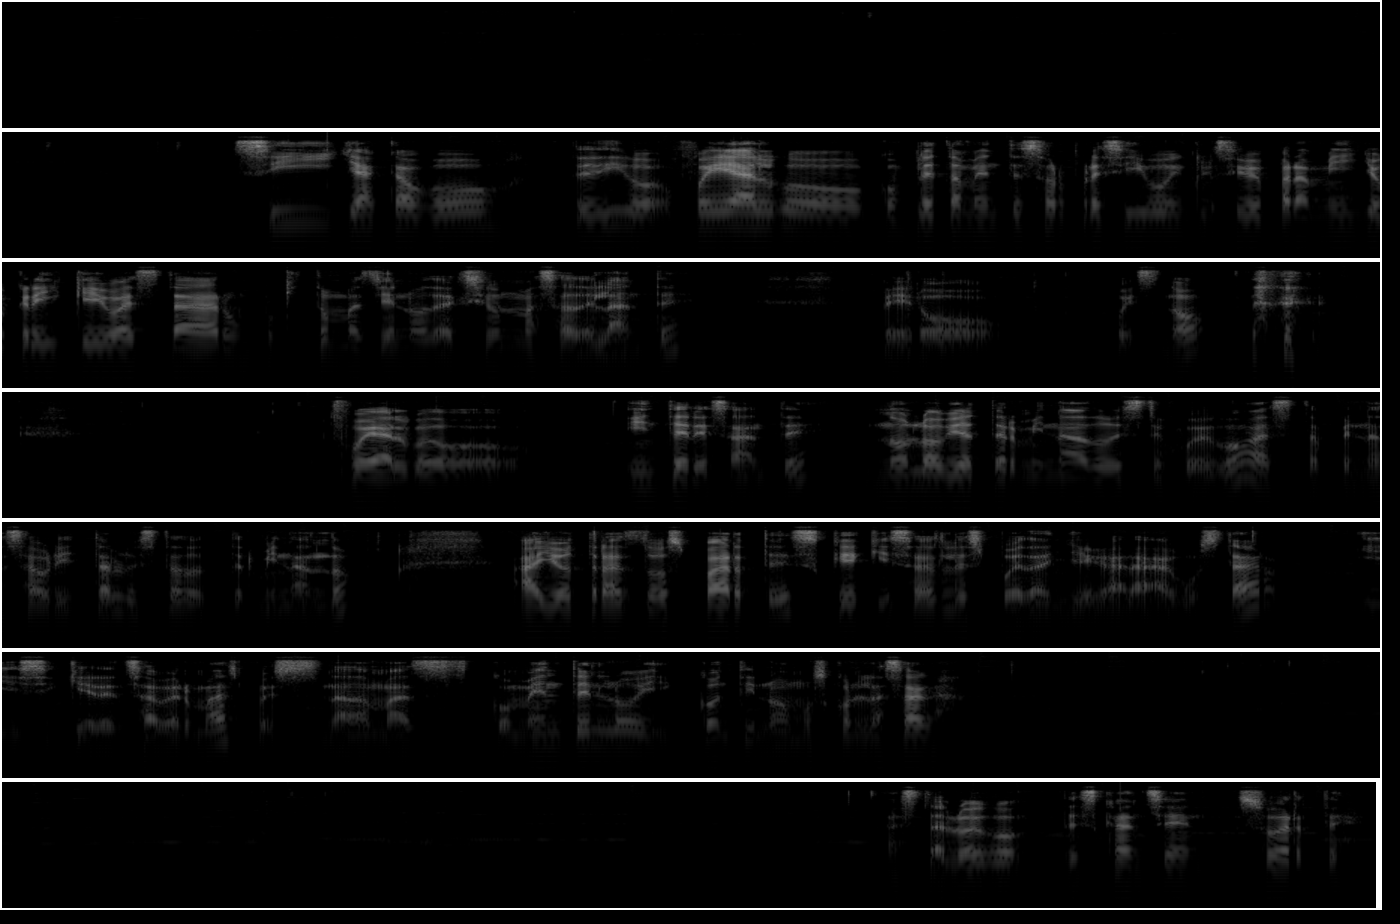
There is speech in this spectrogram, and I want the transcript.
Sí, ya acabó te digo, fue algo completamente sorpresivo, inclusive para mí. Yo creí que iba a estar un poquito más lleno de acción más adelante, pero pues no. fue algo interesante. No lo había terminado este juego, hasta apenas ahorita lo he estado terminando. Hay otras dos partes que quizás les puedan llegar a gustar. Y si quieren saber más, pues nada más coméntenlo y continuamos con la saga. Hasta luego, descansen, suerte.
